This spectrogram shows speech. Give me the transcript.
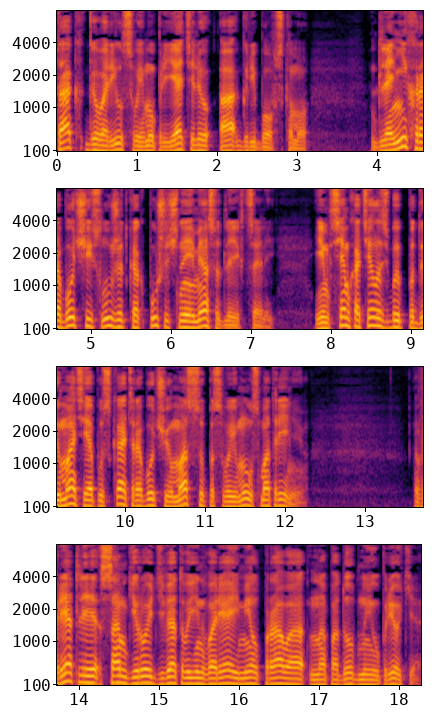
так говорил своему приятелю А. Грибовскому – для них рабочий служит как пушечное мясо для их целей. Им всем хотелось бы подымать и опускать рабочую массу по своему усмотрению. Вряд ли сам герой 9 января имел право на подобные упреки,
